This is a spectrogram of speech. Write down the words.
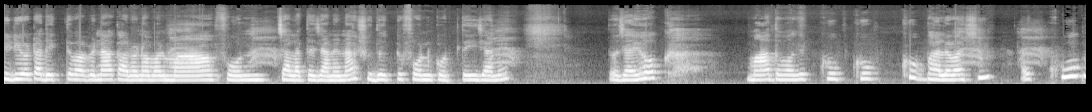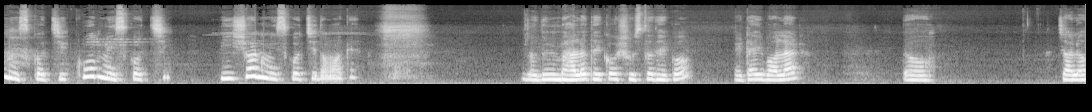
ভিডিওটা দেখতে পাবে না, কারণ আমার মা ফোন চালাতে জানে না, শুধু একটু ফোন করতেই জানে। তো যাই হোক মা তোমাকে খুব খুব খুব ভালোবাসি আর খুব মিস করছি, খুব মিস করছি, ভীষণ মিস করছি তোমাকে। তো তুমি ভালো থেকো, সুস্থ থেকো, এটাই বলার। তো চলো,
